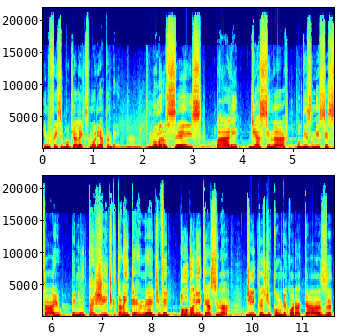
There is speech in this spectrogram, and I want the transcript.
e no Facebook Alex Moriá também. Número 6. Pare de assinar o desnecessário. Tem muita gente que está na internet e vê tudo ali que é assinar. Dicas de como decorar a casa,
